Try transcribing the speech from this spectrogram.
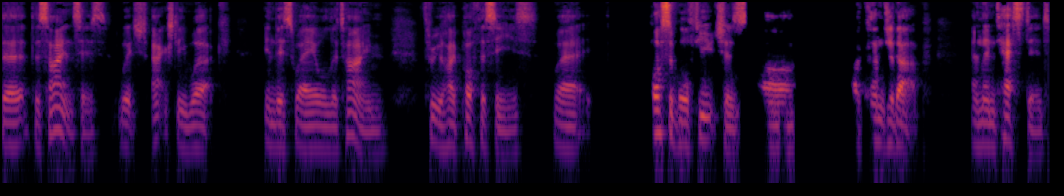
the the sciences, which actually work in this way all the time through hypotheses where possible futures are are conjured up and then tested.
